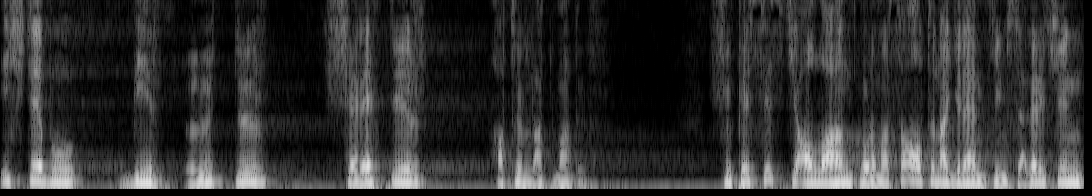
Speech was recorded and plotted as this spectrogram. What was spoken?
İşte bu bir öğüttür, şereftir, hatırlatmadır. Şüphesiz ki Allah'ın koruması altına giren kimseler için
